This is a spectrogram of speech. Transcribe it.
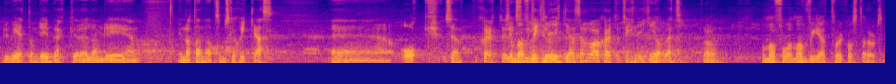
Du vet om det är böcker eller om det är, är något annat som ska skickas. Eh, och sen sköter liksom tekniken, sen bara sköter tekniken jobbet. Ja. Och man, får, man vet vad det kostar också?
